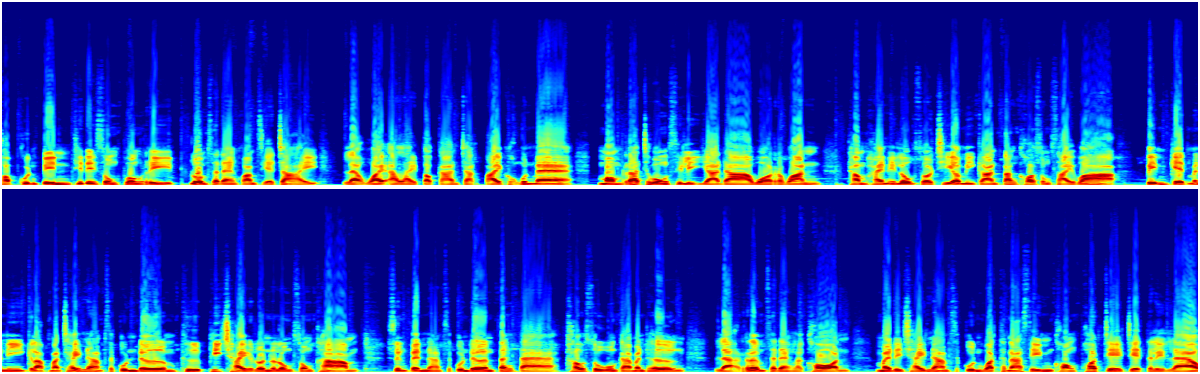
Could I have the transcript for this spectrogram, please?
ขอบคุณปิ่นที่ได้ส่งพวงหรีด ร่วมแสดงความเสียใจ และไว้อาลัยต่อการจากไปของคุณแม่ หม่อมราชวงศ์สิริยาดาวรวันทำให้ในโลกโซเชียลมีการตั้งข้อสงสัยว่า ปิ่นเกตมณีกลับมาใช้นามสกุลเดิม คือพี่ชัยรณรงค์สงคราม ซึ่งเป็นนามสกุลเดิมตั้งแต่เข้าสู่วงการบันเทิง และเริ่มแสดงละคร ไม่ได้ใช้นามสกุลวัฒนศิลป์ของพ่อเจเจตลินแล้ว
